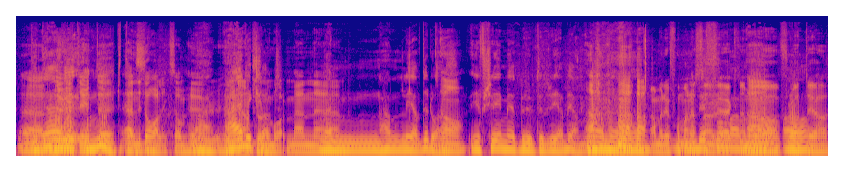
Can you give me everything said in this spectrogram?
Eh, nu vet jag inte unikt, än alltså. idag liksom hur, Nej. hur Nej, den personen var. Men, men han levde då? Ja. I och för sig med ett brutet revben. Men, ja, men det får man nästan räkna man, med. Ja, för ja. att det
